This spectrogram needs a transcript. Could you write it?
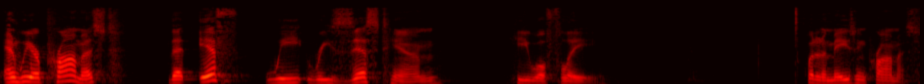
And we are promised that if we resist him, he will flee. What an amazing promise.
